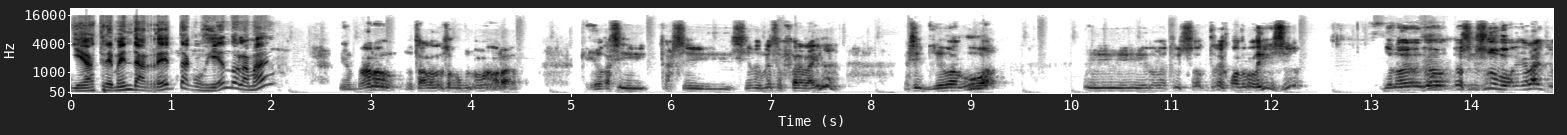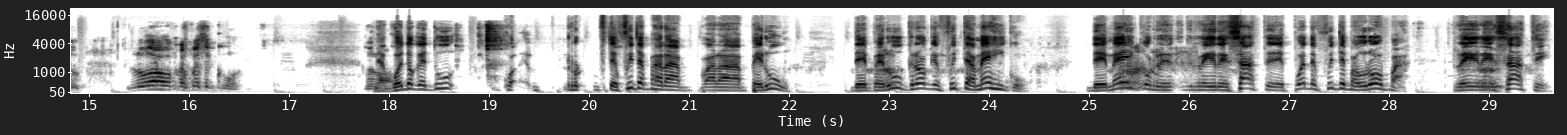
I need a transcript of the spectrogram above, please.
llevas tremenda recta cogiendo la mano. Mi hermano, yo estaba hablando eso con mi mamá ahora, que yo casi, casi 100 meses fuera de la isla. Es decir, llego a Cuba y lo que estoy son 3, 4 días. ¿sí? Yo, no, yo, yo sí sumo en el año, no hago tres meses en Cuba. No, Me no. acuerdo que tú te fuiste para, para Perú. De Perú creo que fuiste a México. De México re- regresaste. Después te fuiste para Europa. Regresaste.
